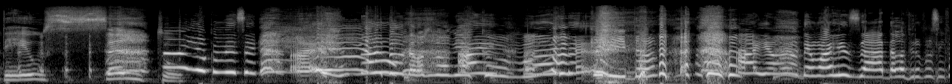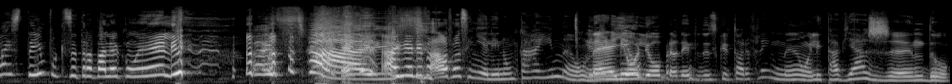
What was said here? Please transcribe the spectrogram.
Deus santo! Ai, eu comecei. Ai, não, ela na minha ai, cama. Ai, querida. Ai, eu, eu dei uma risada. Ela virou e falou assim: faz tempo que você trabalha com ele. Mas faz. Aí ele, ela falou assim: ele não tá aí, não, ele né? É e meu... olhou pra dentro do escritório. Eu falei: não, ele tá viajando.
